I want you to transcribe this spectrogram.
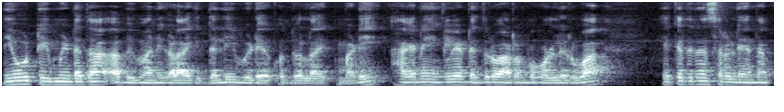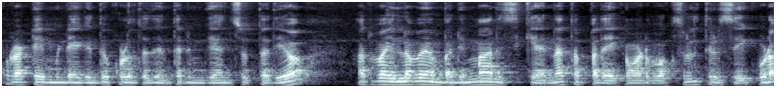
ನೀವು ಟೀಮ್ ಇಂಡಿಯಾದ ಅಭಿಮಾನಿಗಳಾಗಿದ್ದಲ್ಲಿ ಈ ವಿಡಿಯೋಕ್ಕೊಂದು ಲೈಕ್ ಮಾಡಿ. ಹಾಗೆಯೇ ಇಂಗ್ಲೆಂಡ್ ಎದುರು ಆರಂಭಗೊಳ್ಳಿರುವ ಏಕದಿನ ಸರಣಿಯನ್ನು ಕೂಡ ಟೀಮ್ ಇಂಡಿಯಾ ಗೆದ್ದುಕೊಳ್ಳುತ್ತದೆ ಅಂತ ನಿಮಗೆ ಅನಿಸುತ್ತದೆಯೋ ಅಥವಾ ಇಲ್ಲವೇ ಎಂಬ ನಿಮ್ಮ ಅನಿಸಿಕೆಯನ್ನು ತಪ್ಪದೇ ಕಮೆಂಟ್ ಬಾಕ್ಸಲ್ಲಿ ತಿಳಿಸಿ ಕೂಡ.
